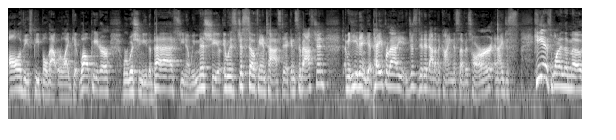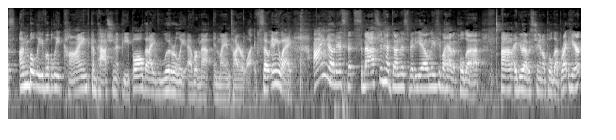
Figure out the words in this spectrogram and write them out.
all of these people that were like, "Get well, Peter. We're wishing you the best. You know, we miss you." It was just so fantastic. And Sebastian, I mean, he didn't get paid for that. He just did it out of the kindness of his heart, and I just he is one of the most unbelievably kind, compassionate people that I've literally ever met in my entire life. So anyway, I noticed that Sebastian had done this video. Let me see if I have it pulled up. Um, I do have his channel pulled up right here.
